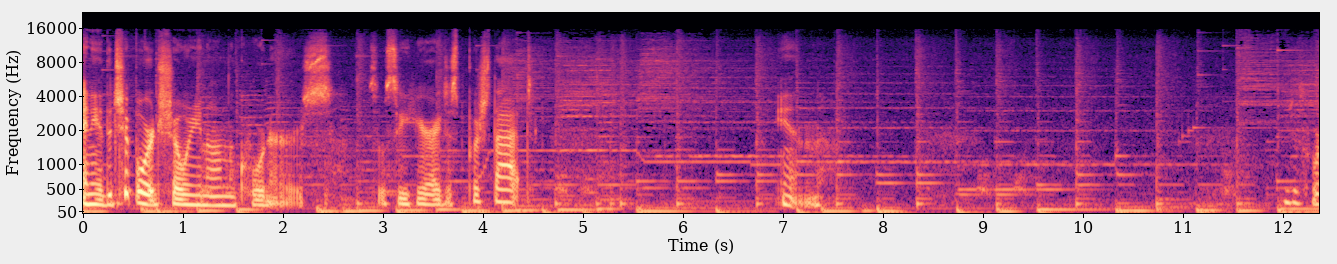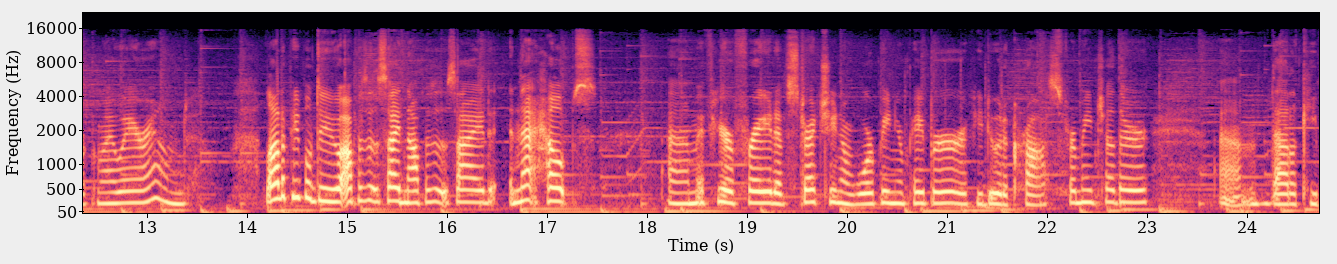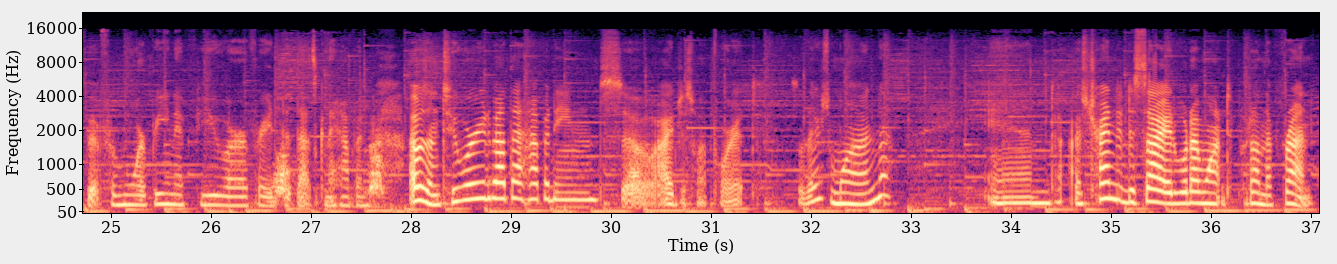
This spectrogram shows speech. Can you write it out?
any of the chipboard showing on the corners. So see here, I just push that in. just work my way around. A lot of people do opposite side and opposite side, and that helps um, if you're afraid of stretching or warping your paper, or if you do it across from each other. Um, that'll keep it from warping if you are afraid that that's going to happen. I wasn't too worried about that happening, so I just went for it. So there's one. And I was trying to decide what I want to put on the front.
